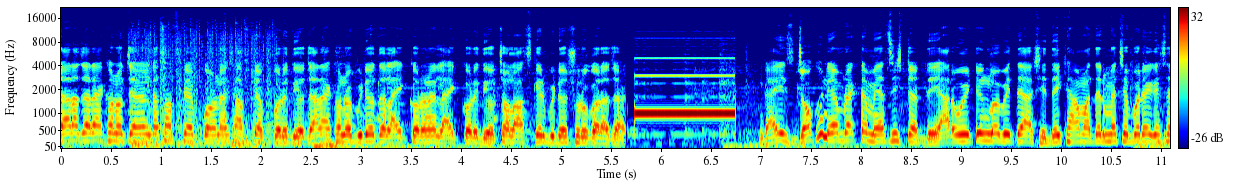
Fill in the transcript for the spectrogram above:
যারা যারা এখনো চ্যানেলটা সাবস্ক্রাইব করো নাই সাবস্ক্রাইব করে দিও যারা এখনো ভিডিওতে লাইক করো নাই লাইক করে দিও চলো আজকের ভিডিও শুরু করা যাক গাইস যখনই আমরা একটা ম্যাচ স্টার দিই আর ওয়েটিং লবিতে আসি দেখি আমাদের ম্যাচে পড়ে গেছে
